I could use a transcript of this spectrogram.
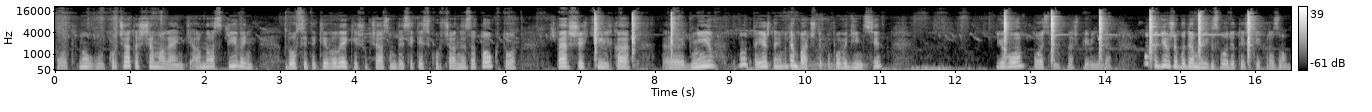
От. Ну, курчата ще маленькі, а в нас півень досить таки великий, щоб часом десь якесь курча не затовк, то перших кілька е, днів, ну тиждень, будемо бачити по поведінці його, ось він, наш півень йде. От тоді вже будемо їх зводити всіх разом.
